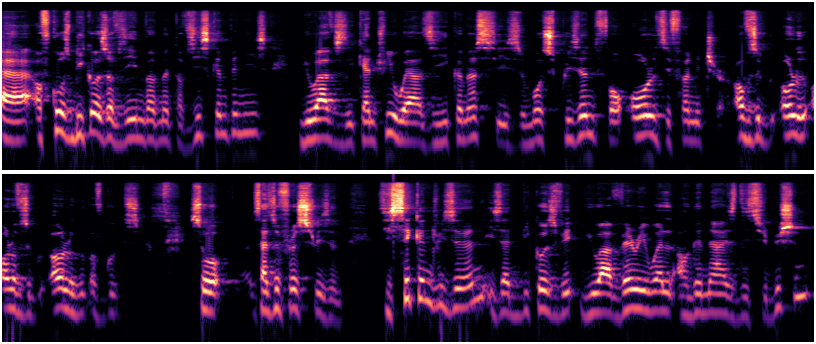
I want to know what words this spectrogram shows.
Uh, of course, because of the involvement of these companies, you have the country where the e-commerce is the most present for all the furniture, of the, all, all of the, all of goods. So that's the first reason. The second reason is that because you have very well organized distribution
